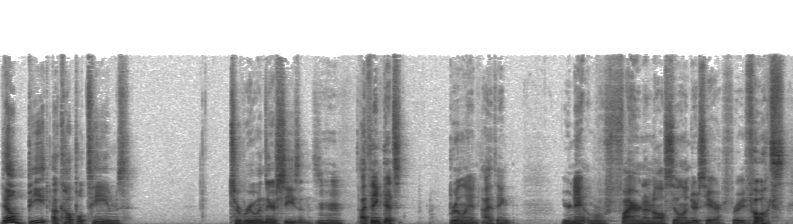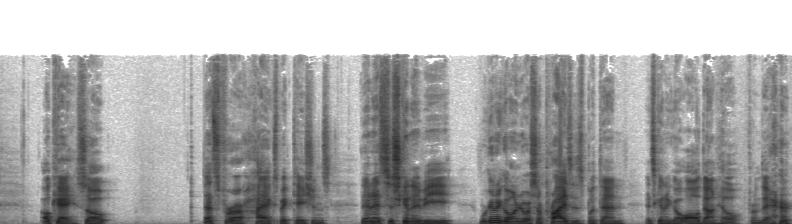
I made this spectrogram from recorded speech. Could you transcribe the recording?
they'll beat a couple teams to ruin their seasons. hmm I think that's brilliant. I think you're na- we're firing on all cylinders here for you folks. Okay, so that's for our high expectations. Then it's just gonna be we're gonna go into our surprises, but then it's gonna go all downhill from there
